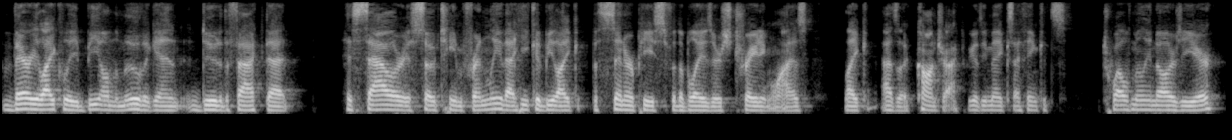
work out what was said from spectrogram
very likely be on the move again due to the fact that his salary is so team friendly that he could be like the centerpiece for the Blazers trading wise, like as a contract because he makes I think it's twelve million dollars a year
